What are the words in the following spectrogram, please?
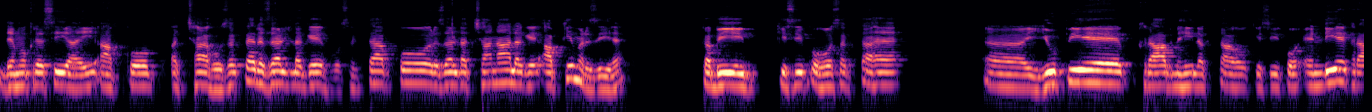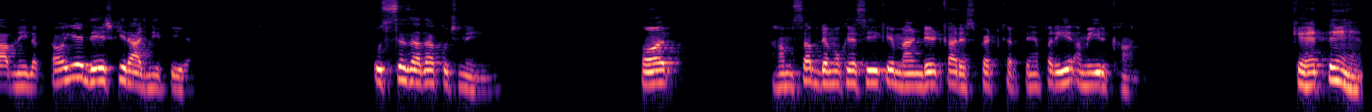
डेमोक्रेसी आई, आपको अच्छा हो सकता है, रिज़ल्ट लगे, हो सकता है आपको रिज़ल्ट अच्छा ना लगे, आपकी मर्ज़ी है। कभी किसी को हो सकता है यूपीए खराब नहीं लगता हो, किसी को एनडीए खराब नहीं लगता हो, ये देश की राजनीति है। उससे ज़्यादा कुछ नहीं है। और हम सब डेमोक्रेसी के मैंडेट का रिस्पेक्ट करते हैं, पर ये अमीर खान कहते हैं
